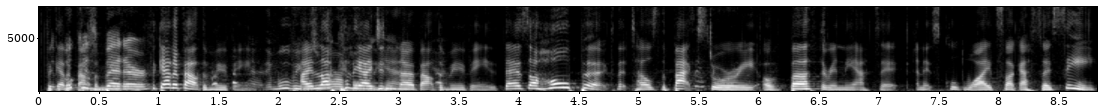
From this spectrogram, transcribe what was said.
forget book about is the movie. better. forget about the movie the movie i was luckily i didn't yeah, know about the movie there's a whole book that tells the backstory of bertha in the attic and it's called wide sargasso sea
